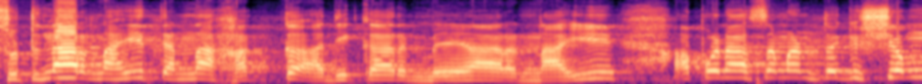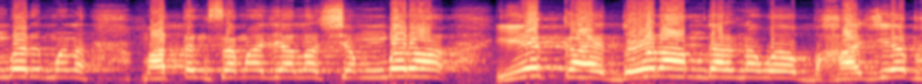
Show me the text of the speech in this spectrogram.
सुटणार नाही त्यांना हक्क अधिकार मिळणार नाही. आपण असं म्हणतो की शंभर मन मातंग समाजाला शंभर एक काय दोन आमदार नवं भाजप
